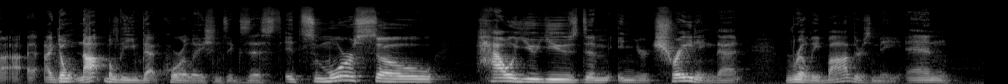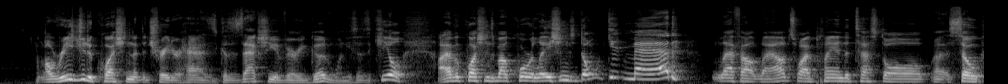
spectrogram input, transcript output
I, I don't not believe that correlations exist. It's more so how you use them in your trading that really bothers me. And I'll read you the question that the trader has because it's actually a very good one. He says, Akil, I have a questions about correlations. Don't get mad. Laugh out loud. So I plan to test all. Uh, so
